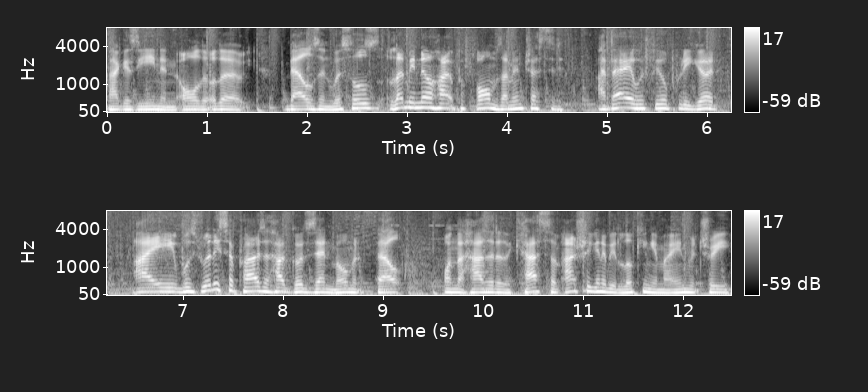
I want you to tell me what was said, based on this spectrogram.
magazine and all the other bells and whistles, let me know how it performs. I'm interested. I bet it would feel pretty good. I was really surprised at how good Zen Moment felt on the Hazard of the Cast. So I'm actually going to be looking in my inventory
